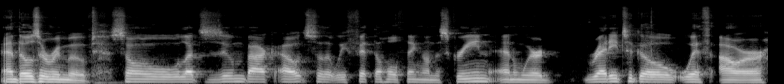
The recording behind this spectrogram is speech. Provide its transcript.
And those are removed. So let's zoom back out so that we fit the whole thing on the screen and we're ready to go with our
